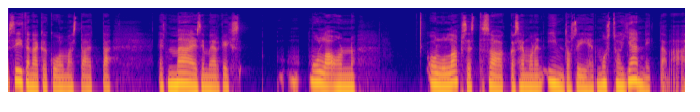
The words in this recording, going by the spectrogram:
siitä näkökulmasta, että, että mä esimerkiksi, mulla on ollut lapsesta saakka semmoinen into siihen, että musta se on jännittävää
